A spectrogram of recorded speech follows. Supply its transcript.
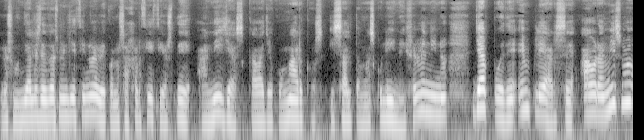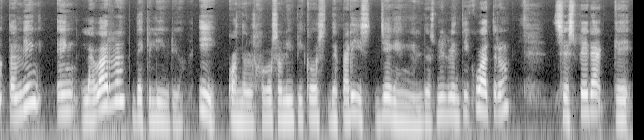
los mundiales de 2019 con los ejercicios de anillas, caballo con arcos y salto masculino y femenino, ya puede emplearse ahora mismo también en la barra de equilibrio. Y cuando los Juegos Olímpicos de París lleguen en el 2024, se espera que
